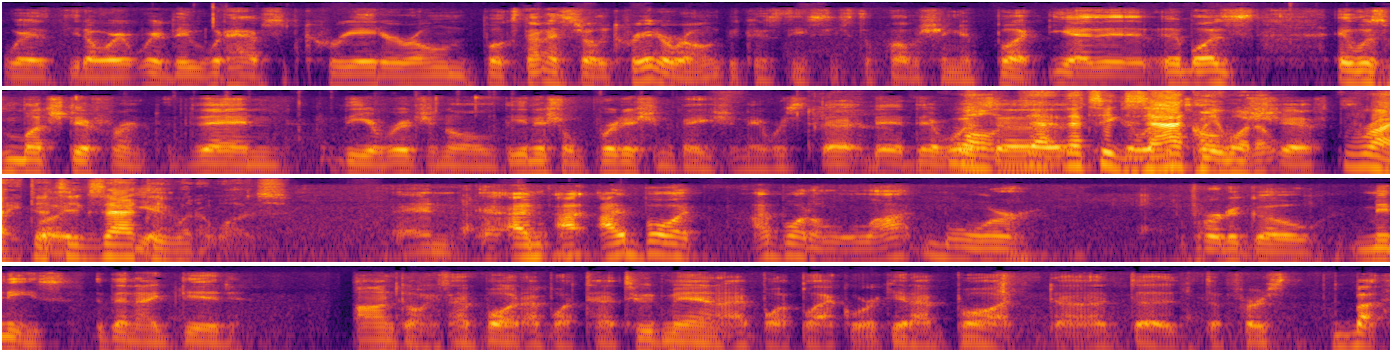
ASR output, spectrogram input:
with you know where, where they would have some creator-owned books, not necessarily creator-owned because DC's still publishing it, but yeah, it, it was it was much different than the original, the initial British invasion. There was uh, there, there was Well, that, that's exactly what it shift, right. That's but, exactly yeah. what it was. and I, I, I bought I bought a lot more Vertigo minis than I did ongoings. I bought I bought Tattooed Man, I bought Black Orchid, I bought uh, the the first. But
